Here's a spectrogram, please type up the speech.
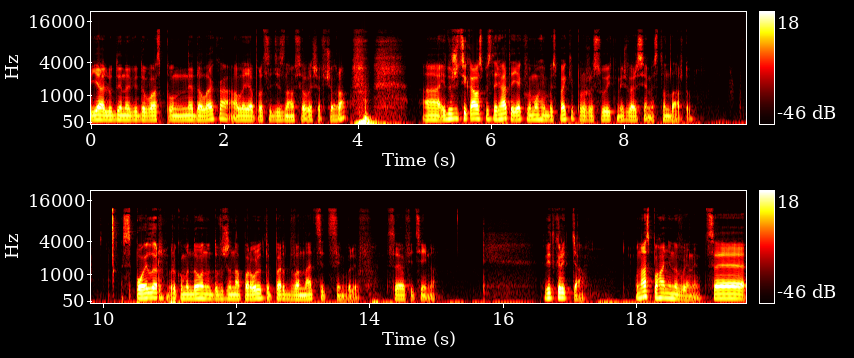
Я людина від вас недалека, але я про це дізнався лише вчора. І дуже цікаво спостерігати, як вимоги безпеки прогресують між версіями стандарту. Спойлер, рекомендована довжина паролю тепер 12 символів. Це офіційно. Відкриття. У нас погані новини. Це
